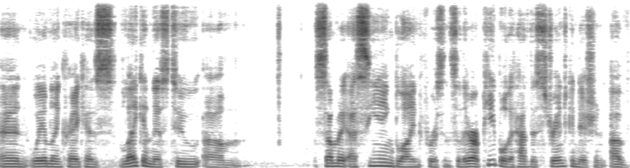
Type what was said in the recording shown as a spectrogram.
And William Lane Craig has likened this to um, somebody, a seeing blind person. So there are people that have this strange condition of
